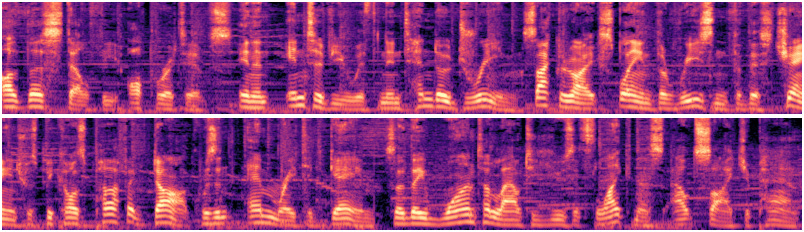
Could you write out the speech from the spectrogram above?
other stealthy operatives. In an interview with Nintendo Dream, Sakurai explained the reason for this change was because Perfect Dark was an M rated game, so they weren't allowed to use its likeness outside Japan.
